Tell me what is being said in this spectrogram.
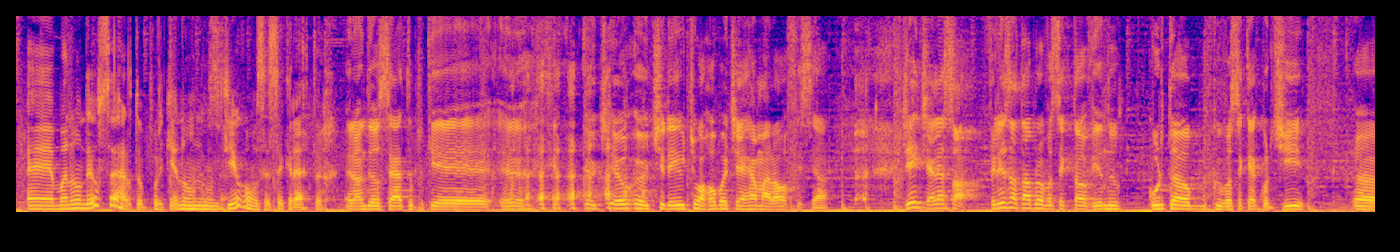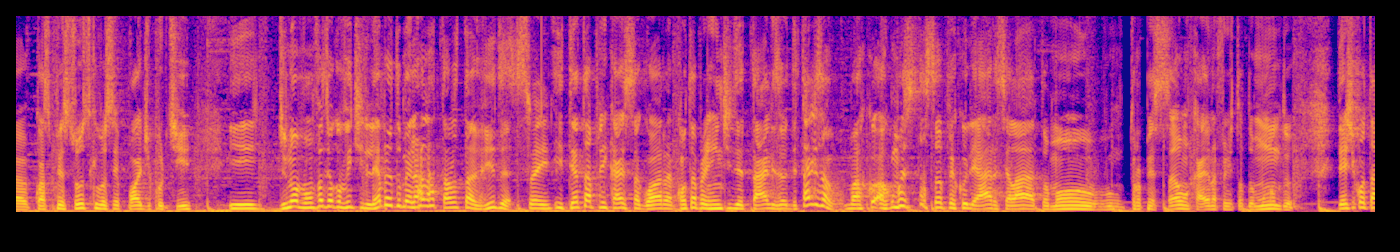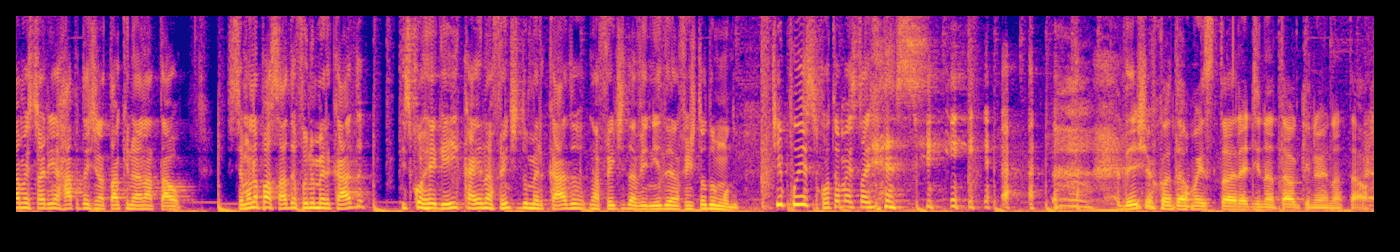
É, mas não deu certo, porque não, não tinha como ser secreto. Não deu certo porque eu, eu, eu tirei o tio arroba Thierry Amaral oficial. Gente, olha só. Feliz Natal pra você que tá ouvindo. Curta o que você quer curtir. ah, com as pessoas que você pode curtir. E, de novo, vamos fazer o convite. Lembra do melhor Natal da tua vida. Isso aí. E tenta aplicar isso agora. Conta pra gente detalhes. Detalhes não, uma alguma situação peculiar. Sei lá, tomou um tropeção, caiu na frente de todo mundo. Deixa eu contar uma historinha rápida de Natal que não é Natal. Semana passada eu fui no mercado, escorreguei e caí na frente do mercado, na frente da avenida, na frente de todo mundo. Tipo isso, conta uma historinha assim. Deixa eu contar uma história de Natal que não é Natal.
